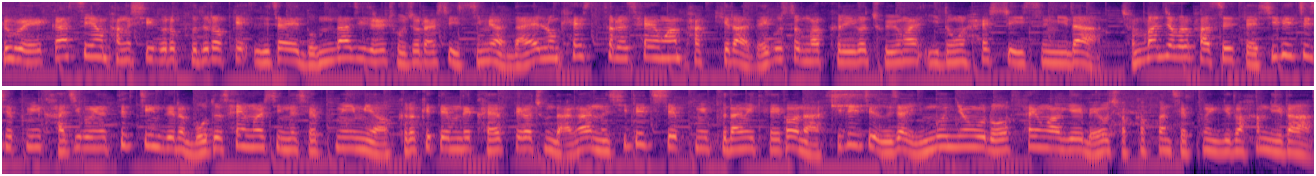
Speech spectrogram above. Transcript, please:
그 외에 가스형 방식으로 부드럽게 의자의 높낮이를 조절할 수 있으며 나일론 캐스터를 사용한 바퀴라 내구성과 그리고 조용한 이동을 할 수 있습니다. 전반 적으로 봤을 때 시리즈 제품이 가지고 있는 특징들은 모두 사용할 수 있는 제품이며 그렇기 때문에 가격대가 좀 나가는 시리즈 제품이 부담이 되거나 시리즈 의자 입문용으로 사용하기에 매우 적합한 제품이기도 합니다.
